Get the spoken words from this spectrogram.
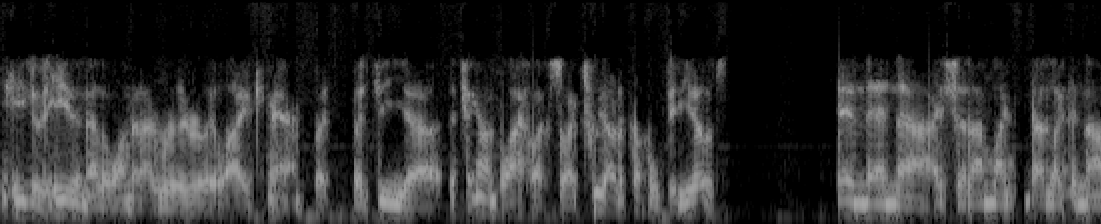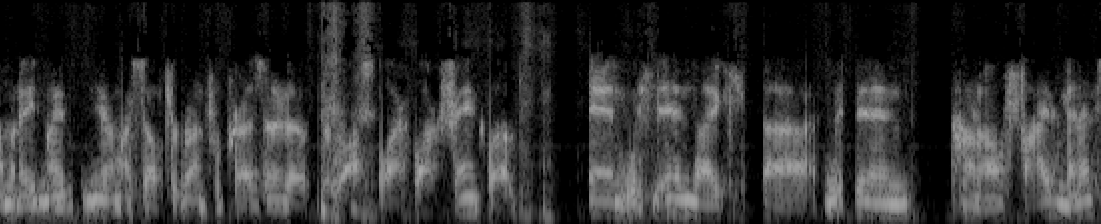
he's a, he's another one that I really really like, man. But but the uh, the thing on Blacklock, so I tweet out a couple videos, and then uh, I said I'm like I'd like to nominate my you know myself to run for president of the Ross Blacklock fan club, and within like uh, within I don't know five minutes,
